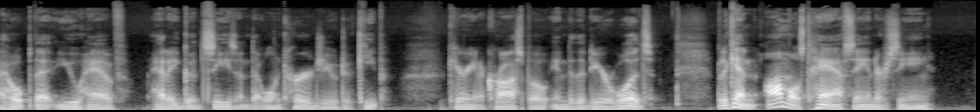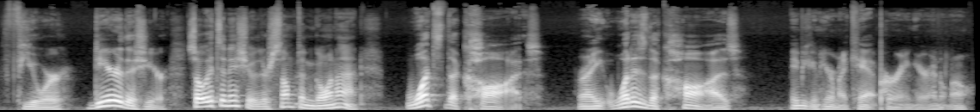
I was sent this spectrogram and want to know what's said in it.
I hope that you have had a good season that will encourage you to keep carrying a crossbow into the deer woods. But again, almost half saying they're seeing fewer deer this year. So it's an issue. There's something going on. What's the cause, right? What is the cause? Maybe you can hear my cat purring here. I don't know.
